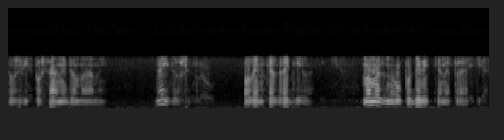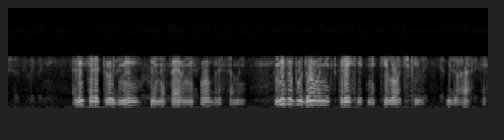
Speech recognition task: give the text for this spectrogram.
Тож від пошани до мами. Дай зошит. Оленка зраділа. Мама знову подивиться на працю. Літери трудні і непевні обрисами, ніби будовані з крихітних кілочків і догастих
